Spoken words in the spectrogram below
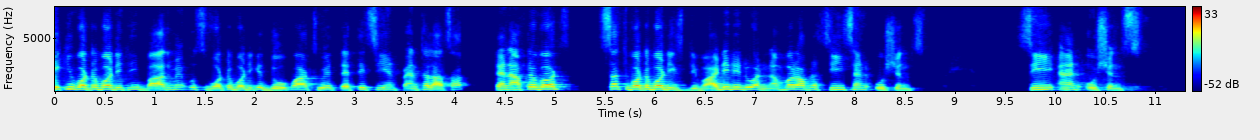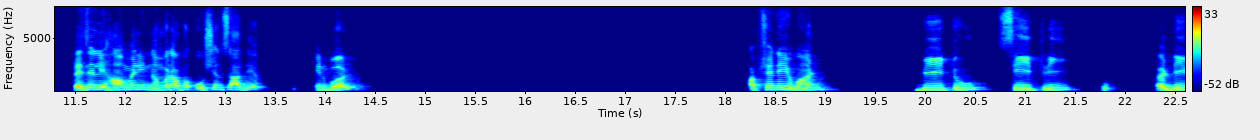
एक ही वाटर बॉडी थी बाद में उस वाटर बॉडी के दो पार्ट्स हुए Tethys and Panthalassa then afterwards such water bodies divided into a number of the seas and oceans sea and oceans presently how many number of oceans are there in world? Option a 1 b 2 c 3 uh, d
